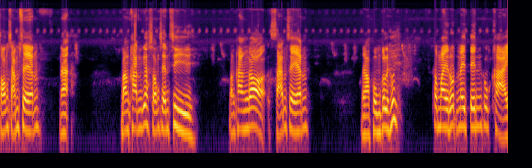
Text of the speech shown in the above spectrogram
สองสามแสนนะบางคันก็สองแสนสี่บางคันก็สามแสนนะครับผมก็เลยเฮ้ยทำไมรถในเต็นท์เขาขาย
